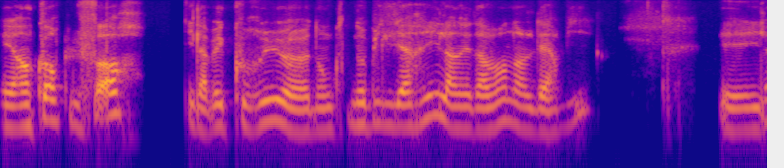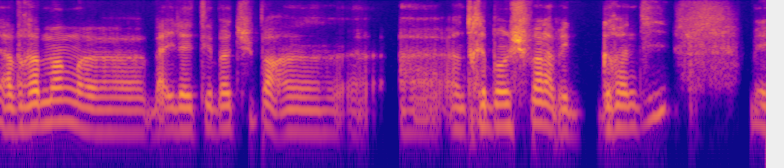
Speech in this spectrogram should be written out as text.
Et encore plus fort, il avait couru euh, donc Nobiliari l'année d'avant dans le derby. Et il a vraiment, euh, bah, il a été battu par un, très bon cheval avec Grundy. Mais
